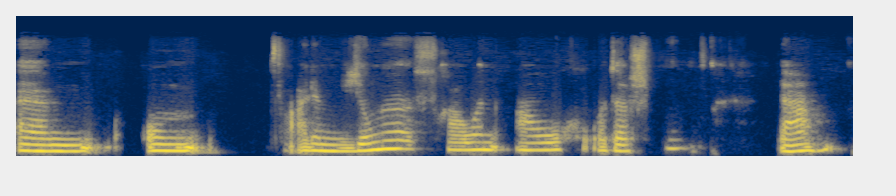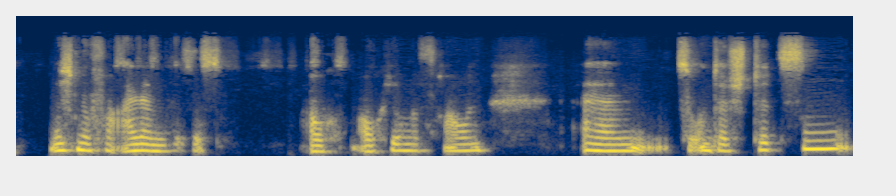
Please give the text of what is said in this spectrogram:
ähm, um vor allem junge Frauen auch oder ja, nicht nur vor allem, es ist auch, auch junge Frauen, ähm, zu unterstützen,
